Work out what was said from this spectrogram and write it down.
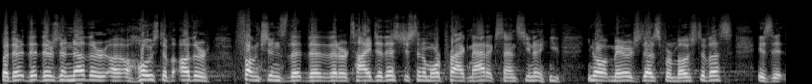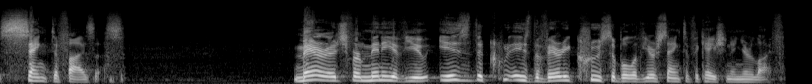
But there, there's another a host of other functions that, that, that, are tied to this, just in a more pragmatic sense. You know, you, you know what marriage does for most of us? Is it sanctifies us. Marriage, for many of you, is the, is the very crucible of your sanctification in your life.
